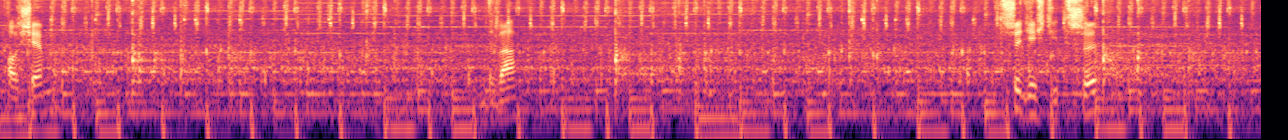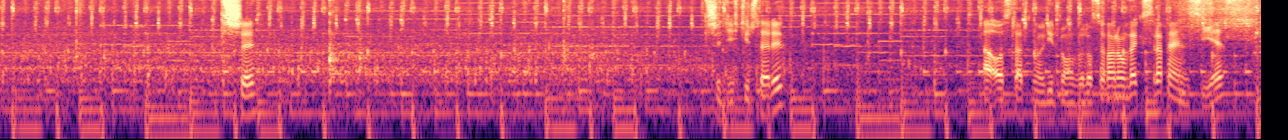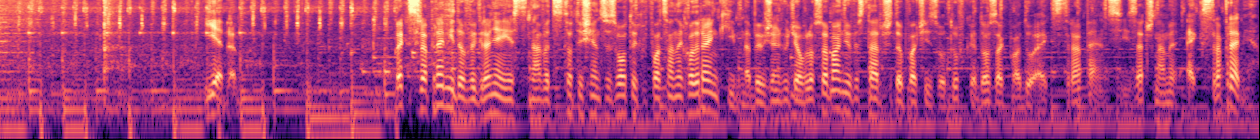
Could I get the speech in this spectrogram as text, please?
Osiem. Dwa. Trzydzieści trzy. trzy. Trzydzieści cztery. A ostatnią liczbą wylosowaną w ekstrapensji jest jeden. Ekstra premii do wygrania jest nawet 100 tysięcy złotych wypłacanych od ręki. Aby wziąć udział w losowaniu wystarczy dopłacić złotówkę do zakładu ekstra pensji. Zaczynamy ekstra premię.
